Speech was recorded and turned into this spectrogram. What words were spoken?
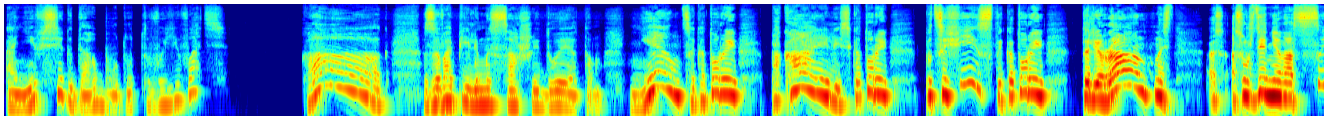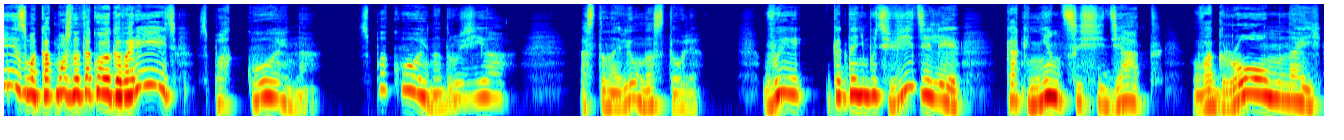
Они всегда будут воевать. «Как?» — завопили мы с Сашей дуэтом. «Немцы, которые покаялись, которые пацифисты, которые толерантность, осуждение нацизма, как можно такое говорить?» «Спокойно, спокойно, друзья», — остановил на столе. «Вы когда-нибудь видели, как немцы сидят в огромной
